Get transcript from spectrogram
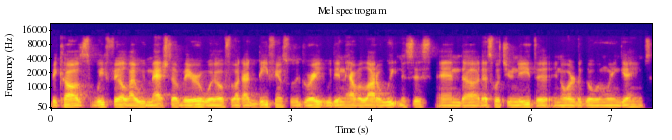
because we felt like we matched up very well. Feel like our defense was great. We didn't have a lot of weaknesses. And uh, that's what you need to in order to go and win games.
